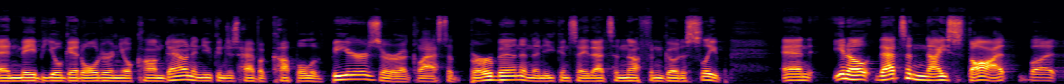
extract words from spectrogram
And maybe you'll get older and you'll calm down and you can just have a couple of beers or a glass of bourbon. And then you can say that's enough and go to sleep. And, you know, that's a nice thought, but.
